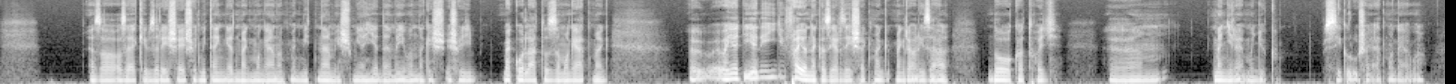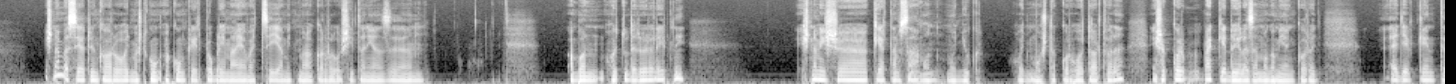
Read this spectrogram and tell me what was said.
ez a, az elképzelése, és hogy mit enged meg magának, meg mit nem, és milyen hiedelmei vannak, és, és hogy így bekorlátozza magát, meg hogy egy ilyen, így feljönnek az érzések, meg, meg realizál dolgokat, hogy öm, mennyire mondjuk szigorú saját magával. És nem beszéltünk arról, hogy most a konkrét problémája vagy célja, amit meg akar valósítani, az abban, hogy tud előrelépni, és nem is kértem számon, mondjuk, hogy most akkor hol tart vele, és akkor megkérdőjelezem magam ilyenkor, hogy egyébként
